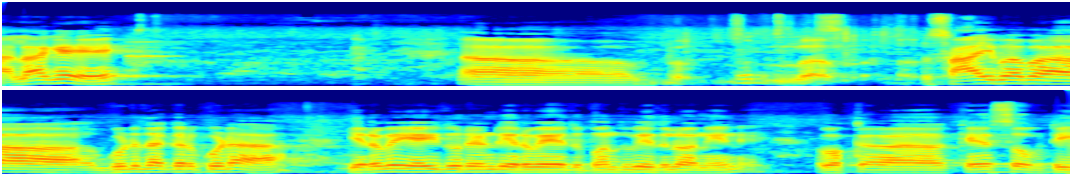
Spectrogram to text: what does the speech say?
అలాగే సాయిబాబా గుడి దగ్గర కూడా ఇరవై ఐదు రెండు ఇరవై ఐదు బంధు వీధిలోని ఒక కేసు ఒకటి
